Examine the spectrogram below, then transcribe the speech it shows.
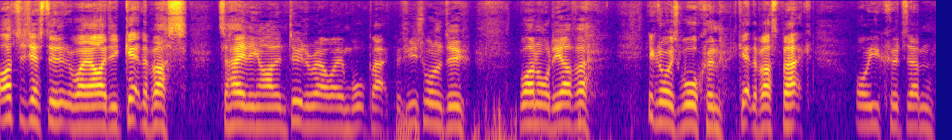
I'd suggest doing it the way I did. Get the bus to Hayling Island, do the railway and walk back. But if you just want to do one or the other, you can always walk and get the bus back. Or you could um,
